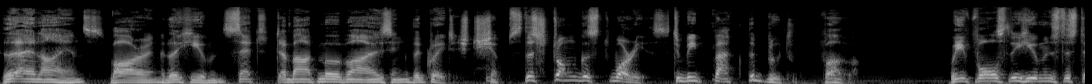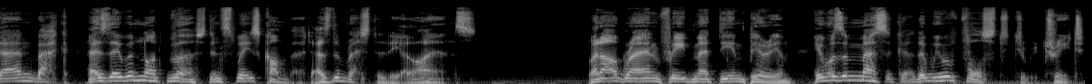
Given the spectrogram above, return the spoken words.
The Alliance, barring the humans, set about mobilizing the greatest ships, the strongest warriors, to beat back the brutal foe. We forced the humans to stand back, as they were not versed in space combat as the rest of the Alliance. When our grand fleet met the Imperium, it was a massacre that we were forced to retreat.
